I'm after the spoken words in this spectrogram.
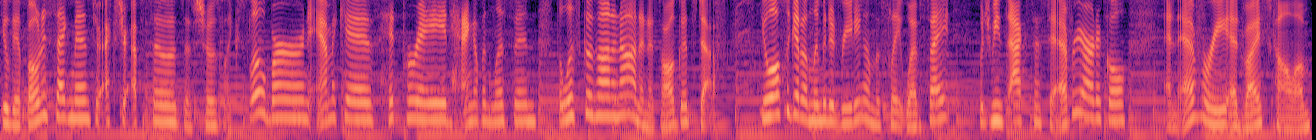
You'll get bonus segments or extra episodes of shows like Slow Burn, Amicus, Hit Parade, Hang Up and Listen. The list goes on and on, and it's all good stuff. You'll also get unlimited reading on the Slate website, which means access to every article and every advice column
